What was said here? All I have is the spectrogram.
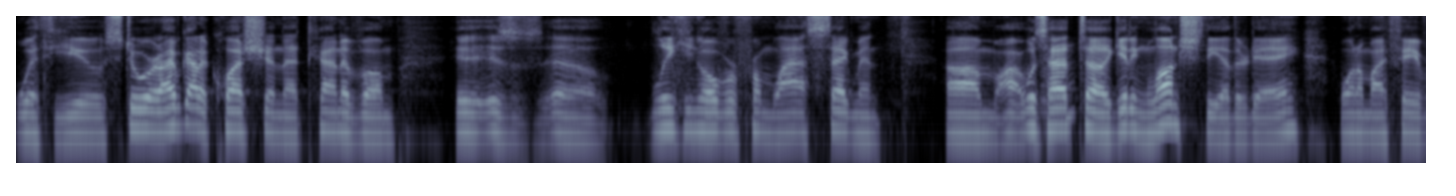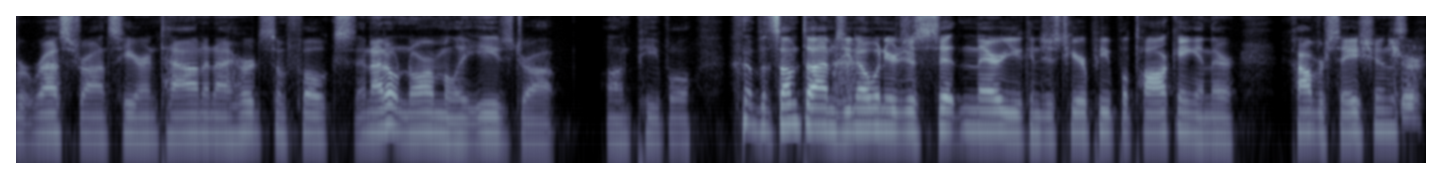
with you. Stuart, I've got a question that kind of um, is uh, leaking over from last segment. Um, I was at uh, getting lunch the other day, one of my favorite restaurants here in town, and I heard some folks, and I don't normally eavesdrop on people, but sometimes, you know, when you're just sitting there, you can just hear people talking and their conversations. Sure.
